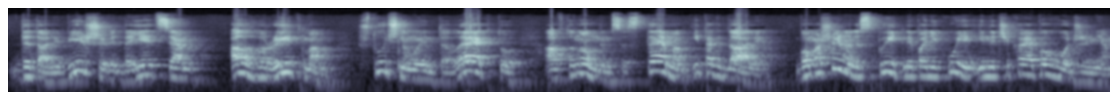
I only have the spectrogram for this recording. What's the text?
дедалі більше віддається алгоритмам, штучному інтелекту, автономним системам і так далі. Бо машина не спить, не панікує і не чекає погодження,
